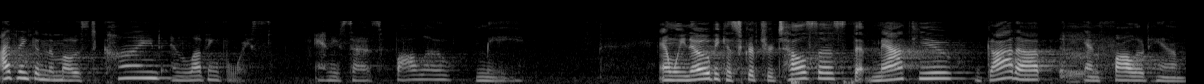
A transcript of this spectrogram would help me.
I think in the most kind and loving voice. And he says, Follow me. And we know because scripture tells us that Matthew got up and followed him.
